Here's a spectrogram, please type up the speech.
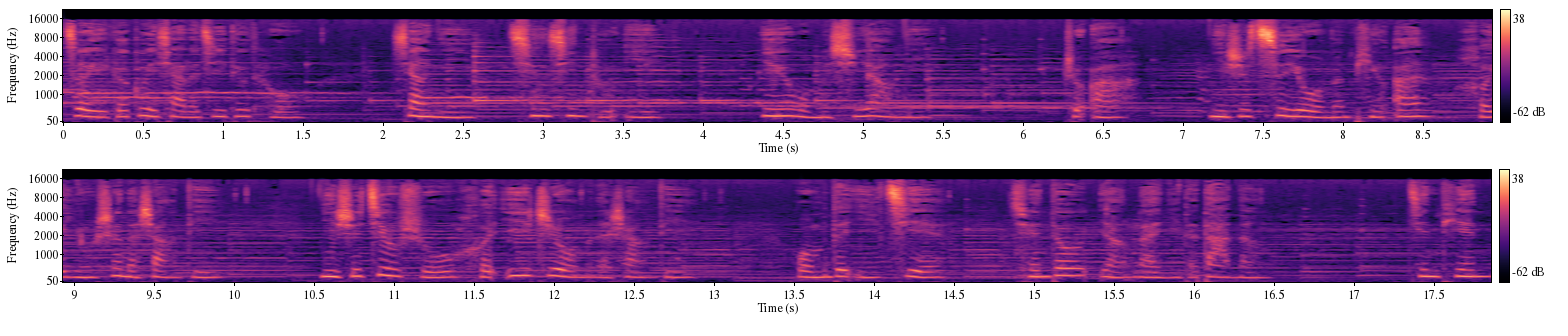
做一个跪下的基督徒，向你倾心吐意，因为我们需要你。主啊，你是赐予我们平安和永生的上帝，你是救赎和医治我们的上帝，我们的一切全都仰赖你的大能。今天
